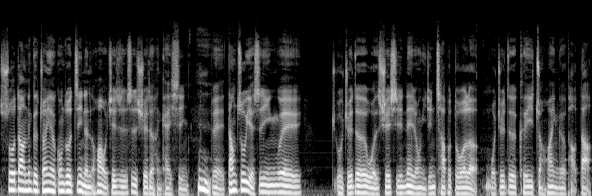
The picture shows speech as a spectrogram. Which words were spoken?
说到那个专业的工作技能的话，我其实是学的很开心。嗯，对，当初也是因为。我觉得我的学习内容已经差不多了，我觉得可以转换一个跑道，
